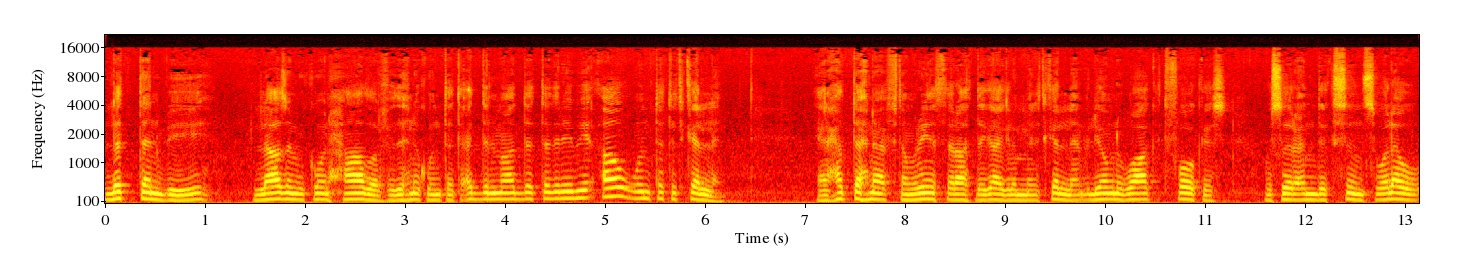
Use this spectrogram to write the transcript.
للتنبيه لازم يكون حاضر في ذهنك وأنت تعد المادة التدريبية أو وأنت تتكلم. يعني حتى إحنا في تمرين الثلاث دقائق لما نتكلم اليوم نبغاك تفوكس ويصير عندك سنس ولو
